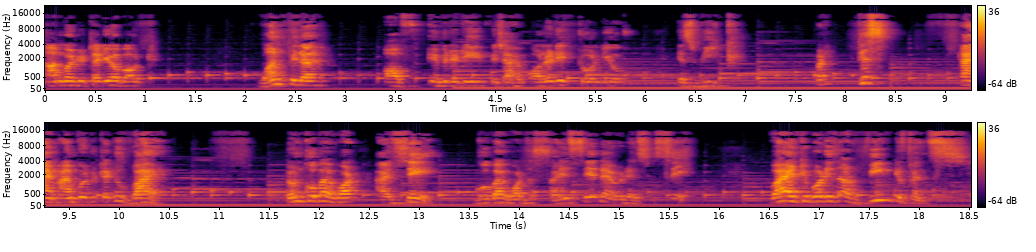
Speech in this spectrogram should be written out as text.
I'm going to tell you about one pillar of immunity which I have already told you is weak. But this time I'm going to tell you why. Don't go by what I say, go by what the science say, the evidence say. Why antibodies are weak defense.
